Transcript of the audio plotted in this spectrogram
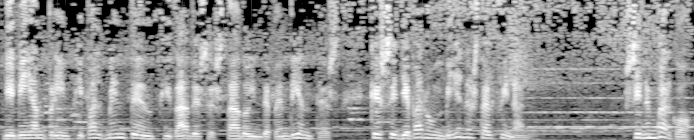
vivían principalmente en ciudades-estado independientes, que se llevaron bien hasta el final. Sin embargo,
